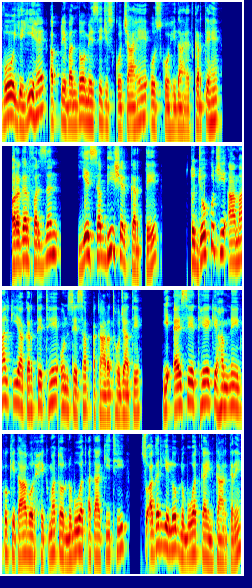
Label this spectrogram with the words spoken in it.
وہ یہی ہے، اپنے بندوں میں سے جس کو چاہے اس کو ہدایت کرتے ہیں۔ اور اگر فرزن یہ سب بھی شرک کرتے، تو جو کچھ یہ اعمال کیا کرتے تھے، ان سے سب اکارت ہو جاتے۔ یہ ایسے تھے کہ ہم نے ان کو کتاب اور حکمت اور نبوت عطا کی تھی۔ سو اگر یہ لوگ نبوت کا انکار کریں،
